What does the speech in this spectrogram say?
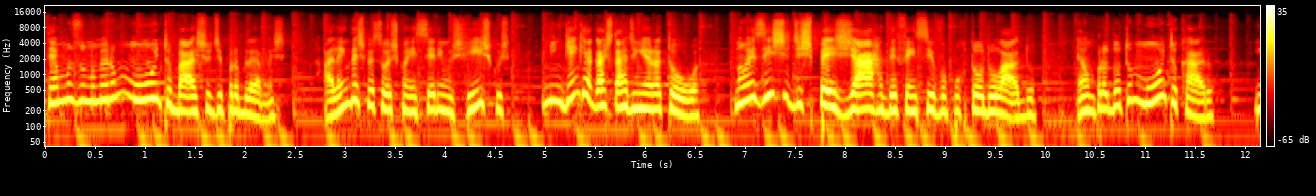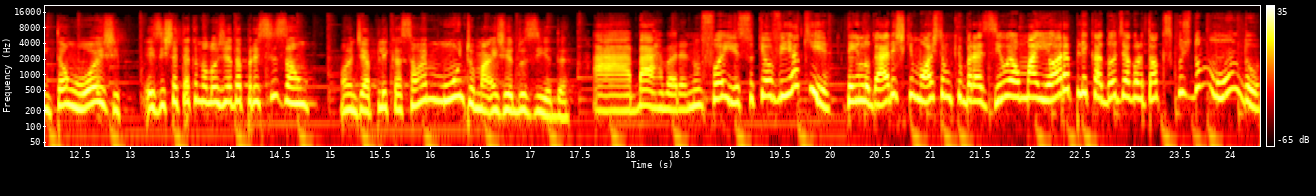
temos um número muito baixo de problemas. Além das pessoas conhecerem os riscos, ninguém quer gastar dinheiro à toa. Não existe despejar defensivo por todo lado. É um produto muito caro. Então hoje existe a tecnologia da precisão, onde a aplicação é muito mais reduzida. Ah, Bárbara, não foi isso que eu vi aqui. Tem lugares que mostram que o Brasil é o maior aplicador de agrotóxicos do mundo.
